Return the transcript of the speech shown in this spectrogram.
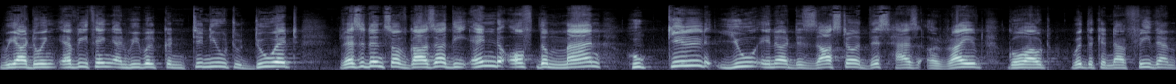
We are doing everything and we will continue to do it. Residents of Gaza, the end of the man who killed you in a disaster. This has arrived. Go out with the kidnapped, free them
